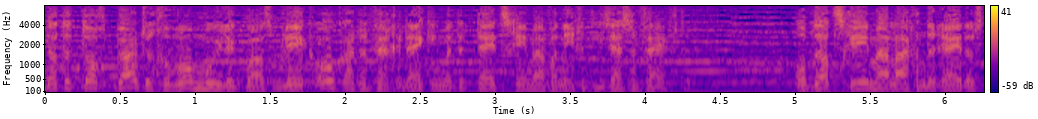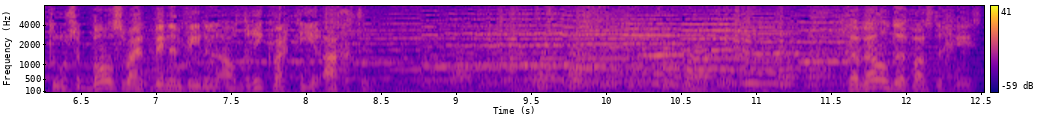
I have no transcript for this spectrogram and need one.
Dat het toch buitengewoon moeilijk was, bleek ook uit een vergelijking met het tijdschema van 1956. Op dat schema lagen de rijders toen ze Bolzwart binnenvielen al drie kwartier achter. Geweldig was de geest...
